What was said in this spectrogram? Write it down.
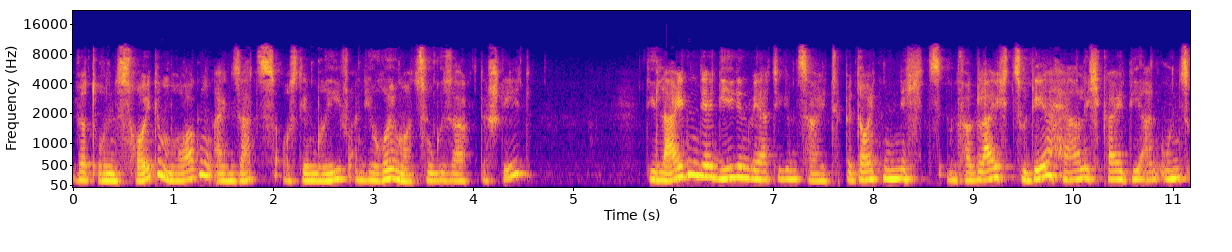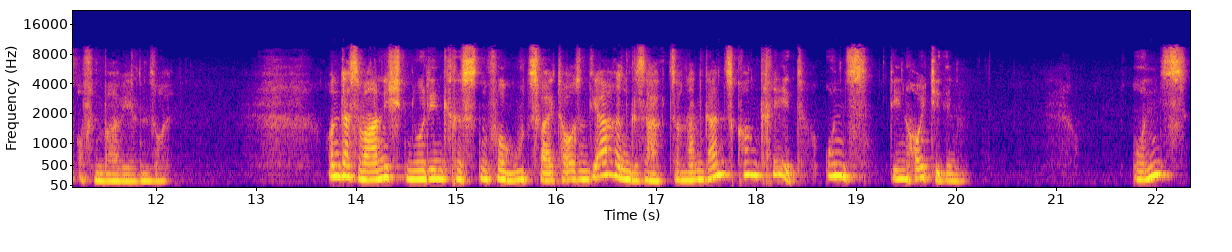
wird uns heute Morgen ein Satz aus dem Brief an die Römer zugesagt. Da steht, die Leiden der gegenwärtigen Zeit bedeuten nichts im Vergleich zu der Herrlichkeit, die an uns offenbar werden soll. Und das war nicht nur den Christen vor gut 2000 Jahren gesagt, sondern ganz konkret uns, den heutigen. Uns,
